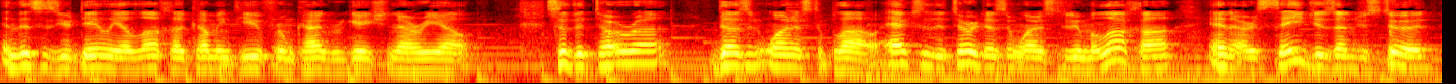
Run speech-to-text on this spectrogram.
and this is your daily halacha coming to you from Congregation Ariel. So the Torah doesn't want us to plow. Actually, the Torah doesn't want us to do malacha, and our sages understood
